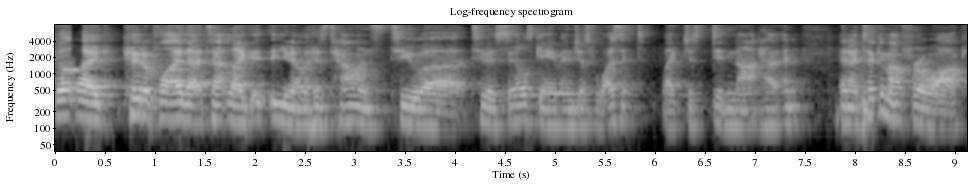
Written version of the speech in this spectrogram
but like could apply that ta- like you know his talents to uh to his sales game and just wasn't like just did not have and and I took him out for a walk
